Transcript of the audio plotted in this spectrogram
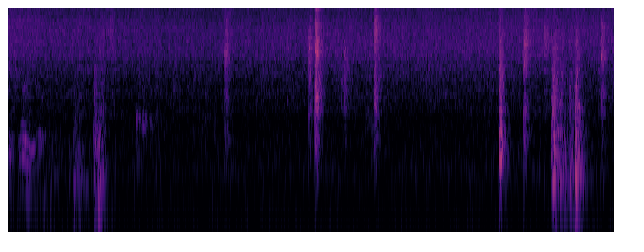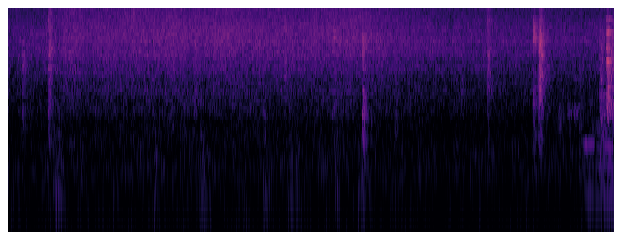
ちょっと違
